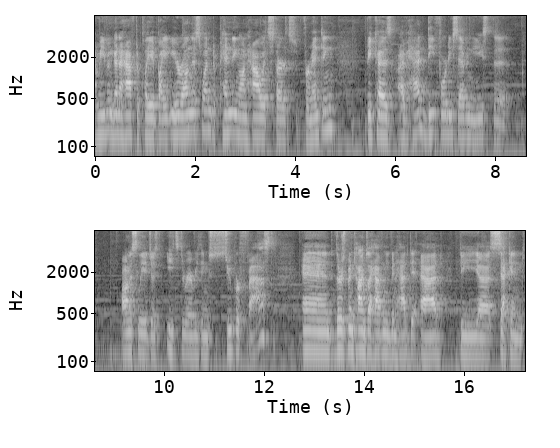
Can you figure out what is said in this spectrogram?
I'm even gonna have to play it by ear on this one, depending on how it starts fermenting, because I've had D47 yeast that honestly it just eats through everything super fast. And there's been times I haven't even had to add the uh, second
